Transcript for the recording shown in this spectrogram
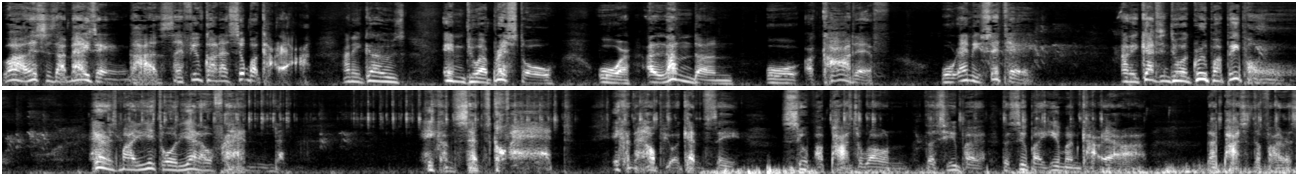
Wow, this is amazing, guys. If you've got a super carrier and he goes into a Bristol or a London or a Cardiff or any city and he gets into a group of people, here's my little yellow friend. He can sense COVID. He can help you against the super passeron, the super the superhuman carrier that passes the virus.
